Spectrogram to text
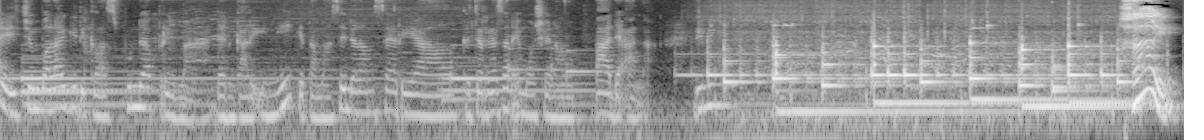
Hai, jumpa lagi di kelas Bunda Prima dan kali ini kita masih dalam serial kecerdasan emosional pada anak. Di minggu Hai,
